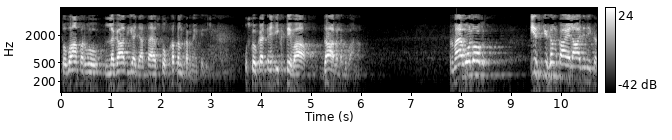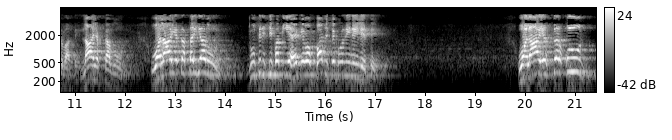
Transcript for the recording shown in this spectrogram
تو وہاں پر وہ لگا دیا جاتا ہے اس کو ختم کرنے کے لیے۔ اس کو کہتے ہیں اکتوا داغ لگوانا۔ فرمایا وہ لوگ اس قسم کا علاج نہیں کرواتے۔ لا یکتا ولا یہ دوسری صفت یہ ہے کہ وہ بد شگونی نہیں لیتے۔ ولا یسترقون۔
